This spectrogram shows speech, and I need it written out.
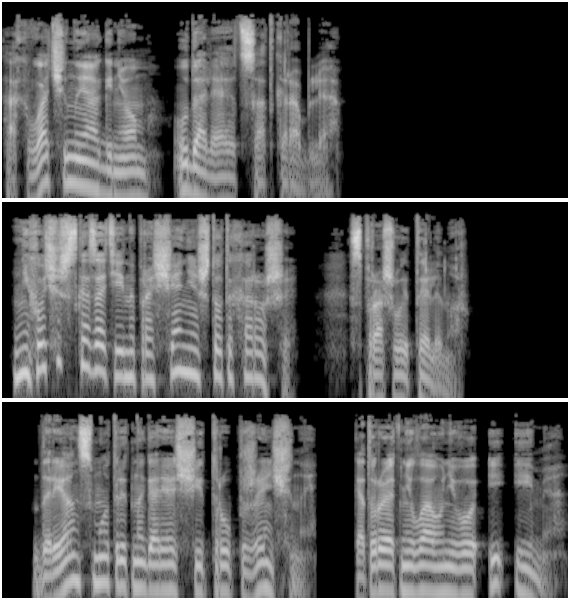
охваченные огнем, удаляются от корабля. «Не хочешь сказать ей на прощание что-то хорошее?» — спрашивает Элинор. Дариан смотрит на горящий труп женщины, которая отняла у него и имя,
